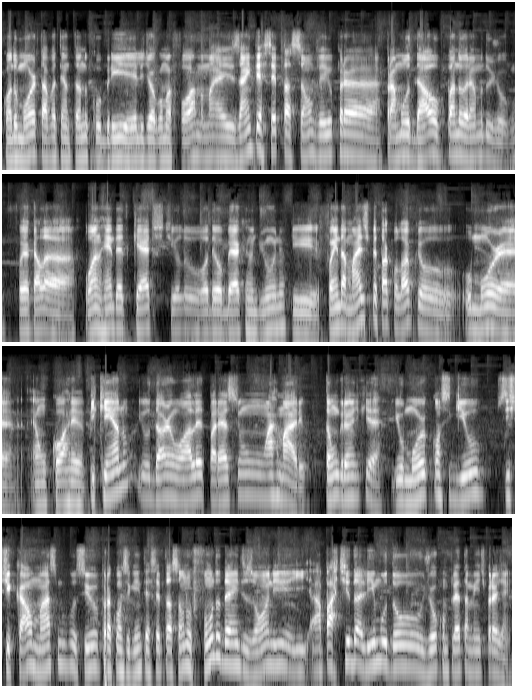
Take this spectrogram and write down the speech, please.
quando o Moore estava tentando cobrir ele de alguma forma, mas a interceptação veio para mudar o panorama do jogo. Foi aquela one-handed catch estilo Odell Beckham Jr., que foi ainda mais espetacular porque o, o Moore é, é um corner pequeno e o Darren Waller parece um armário tão grande que é. E o Moore conseguiu se esticar o máximo possível para conseguir interceptação no fundo da end zone e a partir dali mudou o jogo completamente pra gente.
